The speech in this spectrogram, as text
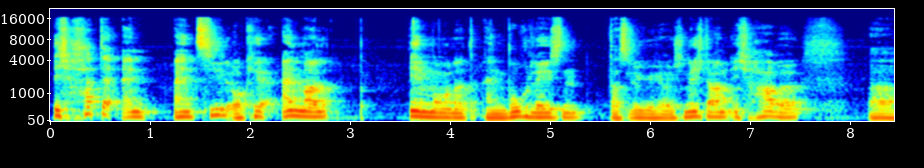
ich hatte ein, ein Ziel, okay, einmal im Monat ein Buch lesen. Das lüge ich euch nicht an. Ich habe äh,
